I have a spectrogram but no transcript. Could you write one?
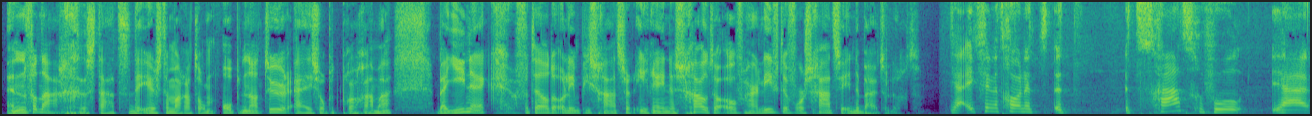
En vandaag staat de eerste marathon op natuurijs op het programma. Bij Jinek vertelde Olympisch schaatser Irene Schouten... over haar liefde voor schaatsen in de buitenlucht. Ja, ik vind het gewoon het, het, het schaatsgevoel... Ja,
